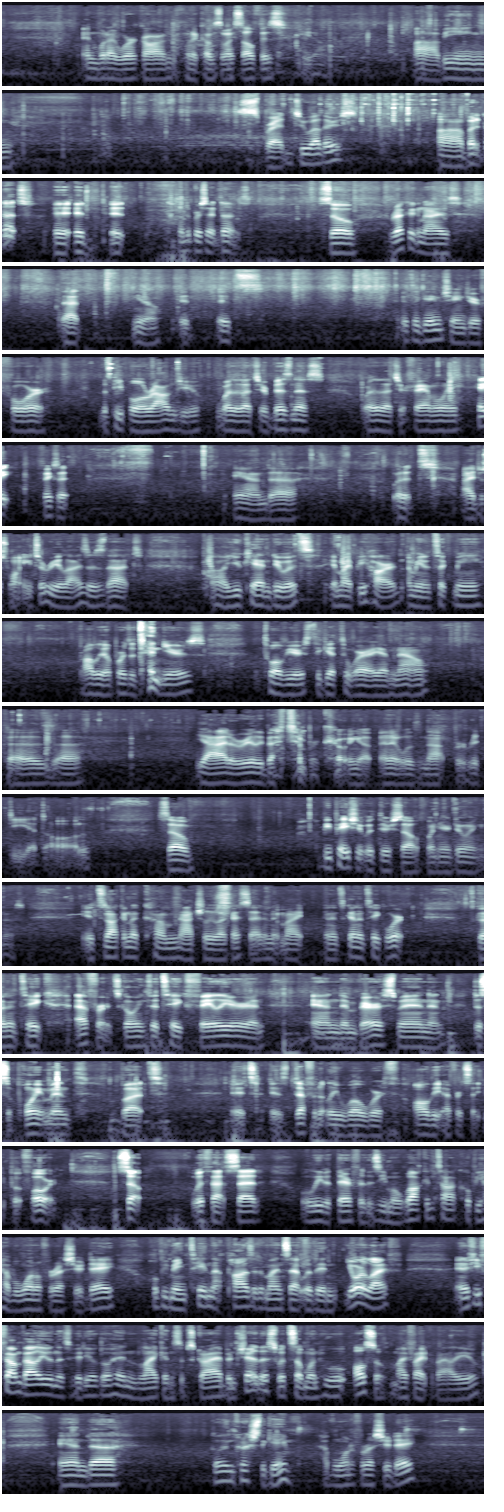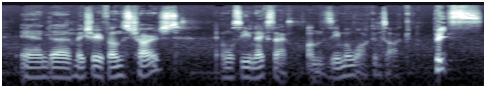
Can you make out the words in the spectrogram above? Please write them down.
and what I work on when it comes to myself is you know uh, being spread to others, uh, but it does. It it it 100% does. So recognize that you know it it's it's a game changer for the people around you, whether that's your business, whether that's your family. Hey, fix it. And uh, what it's I just want you to realize is that uh, you can do it. It might be hard. I mean, it took me probably upwards of 10 years, 12 years to get to where I am now, because uh, yeah, I had a really bad temper growing up, and it was not pretty at all. So be patient with yourself when you're doing this. It's not going to come naturally, like I said, and it might, and it's going to take work. It's going to take effort. It's going to take failure and and embarrassment and disappointment, but it is definitely well worth all the efforts that you put forward. So, with that said, we'll leave it there for the Zemo Walk and Talk. Hope you have a wonderful rest of your day. Hope you maintain that positive mindset within your life and if you found value in this video, go ahead and like and subscribe and share this with someone who also might find value. And uh, go ahead and crush the game. Have a wonderful rest of your day. And uh, make sure your phone's charged. And we'll see you next time on the Zemo Walk and Talk. Peace.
